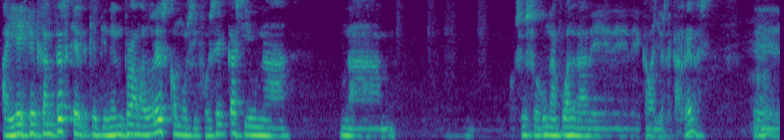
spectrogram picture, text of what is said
ahí hay headhunters que, que tienen programadores como si fuese casi una, una pues eso, una cuadra de, caballos de carreras. Eh,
